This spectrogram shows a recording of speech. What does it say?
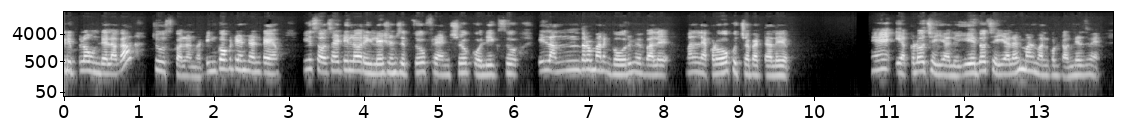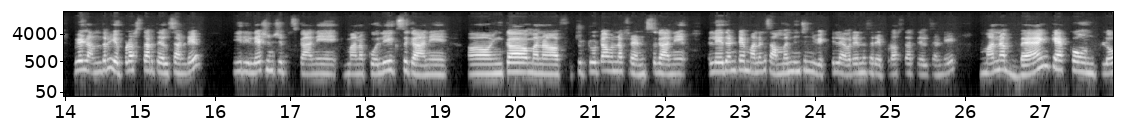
గ్రిప్లో ఉండేలాగా చూసుకోవాలన్నమాట. ఇంకొకటి ఏంటంటే ఈ సొసైటీలో రిలేషన్షిప్స్ ఫ్రెండ్స్ కొలీగ్స్ వీళ్ళందరూ మనకు గౌరవం ఇవ్వాలి మనల్ని ఎక్కడో కూర్చోబెట్టాలి. ఏ ఎక్కడో చెయ్యాలి ఏదో చెయ్యాలని మనం అనుకుంటాం నిజమే. వీళ్ళందరూ ఎప్పుడు వస్తారో తెలుసా అండి? ఈ రిలేషన్షిప్స్ కానీ మన కొలీగ్స్ కానీ ఇంకా మన చుట్టూటా ఉన్న ఫ్రెండ్స్ కానీ లేదంటే మనకు సంబంధించిన వ్యక్తులు ఎవరైనా సరే ఎప్పుడు వస్తారో తెలుసండి మన బ్యాంక్ అకౌంట్లో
